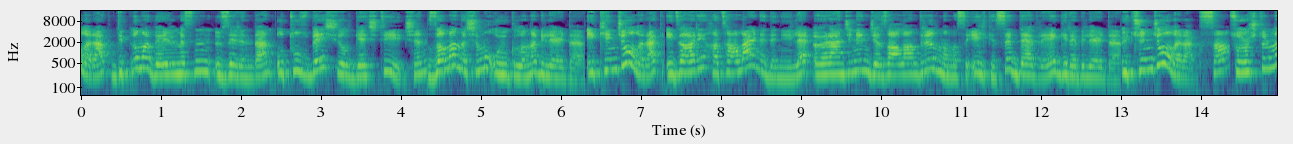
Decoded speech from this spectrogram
olarak diploma verilmesinin üzerinden 35 yıl geçtiği için zaman aşımı uygulanabilirdi. İkinci olarak idari hatalar nedeniyle öğrencinin cezalandırılmaması ilkesi devreye girebilirdi. Üçüncü olaraksa soruşturma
